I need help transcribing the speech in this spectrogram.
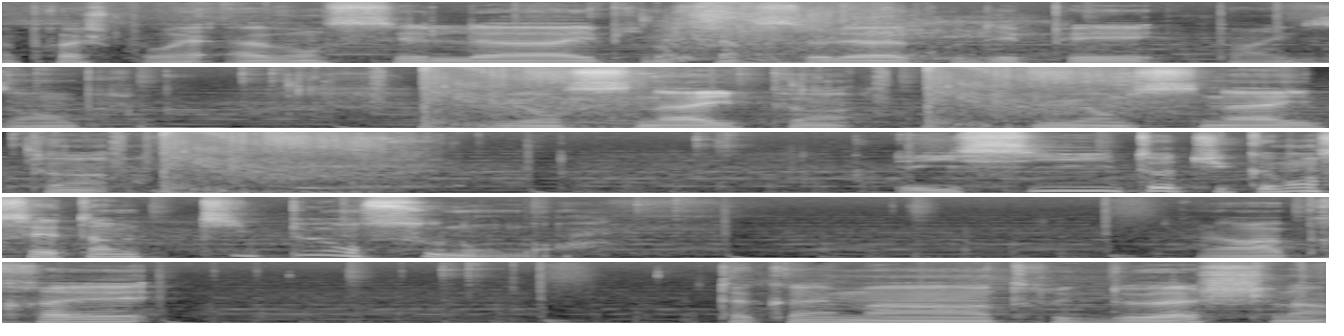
Après, je pourrais avancer là et puis faire cela à coup d'épée, par exemple. Lui, on snipe. Lui, on snipe. Et ici, toi, tu commences à être un petit peu en sous-nombre. Alors après... T'as quand même un truc de hache, là.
